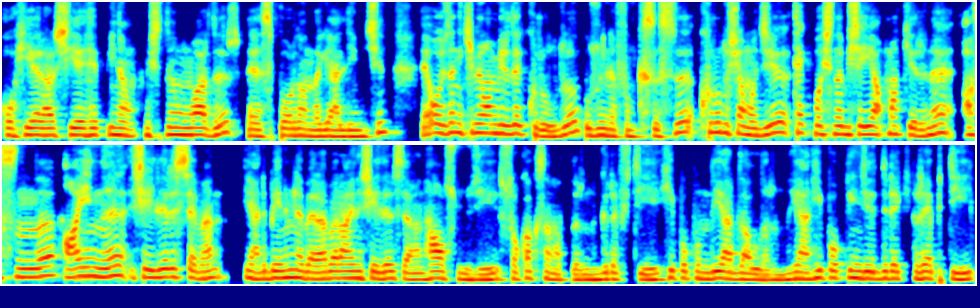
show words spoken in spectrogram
o hiyerarşiye hep inanmıştım tanıklığım vardır e, spordan da geldiğim için. E, o yüzden 2011'de kuruldu uzun lafın kısası. Kuruluş amacı tek başına bir şey yapmak yerine aslında aynı şeyleri seven yani benimle beraber aynı şeyleri seven house müziği, sokak sanatlarını, grafitiyi, hip hop'un diğer dallarını yani hip hop deyince direkt rap değil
